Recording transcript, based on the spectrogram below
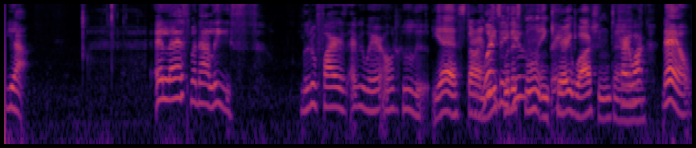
yeah. And last but not least, Little Fires Everywhere on Hulu. Yes, starring What Reese Witherspoon and? Kerry Washington. Kerry Watch. Now,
